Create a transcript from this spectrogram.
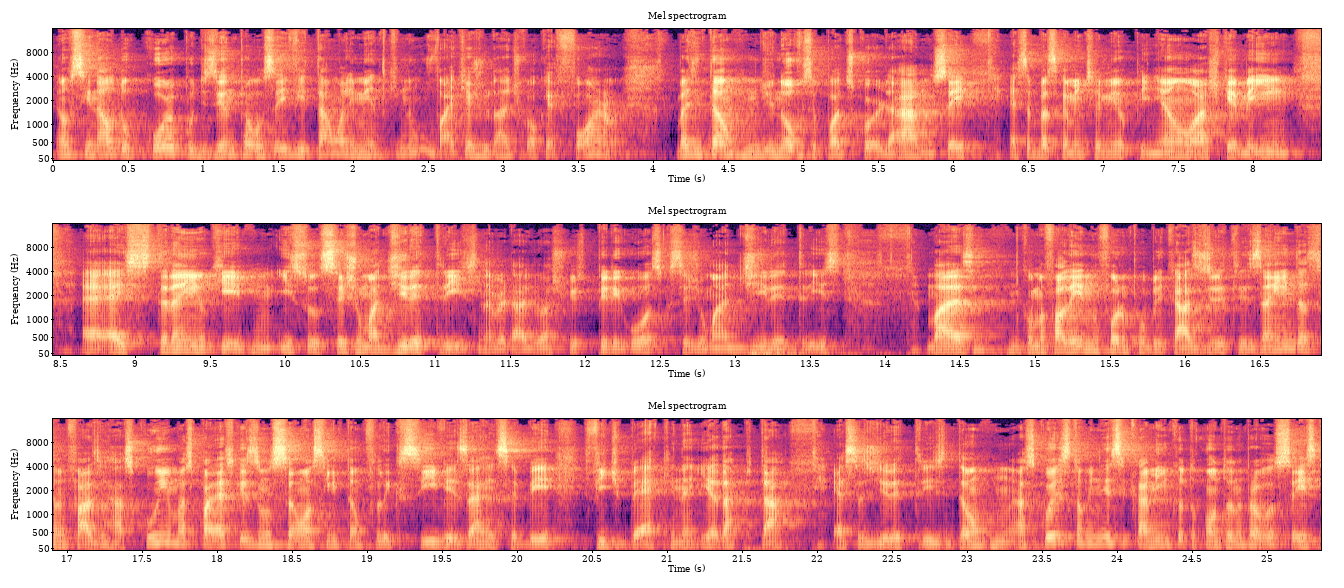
É um sinal do corpo dizendo para você evitar um alimento que não vai te ajudar de qualquer forma. Mas então, de novo, você pode discordar, não sei. Essa é basicamente a minha opinião. Eu acho que é bem é, é estranho que isso seja uma diretriz, na verdade, eu acho que é perigoso que seja uma diretriz. Mas, como eu falei, não foram publicadas diretrizes ainda, estão em fase de rascunho, mas parece que eles não são assim tão flexíveis a receber feedback né, e adaptar essas diretrizes. Então, as coisas estão nesse caminho que eu estou contando para vocês.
